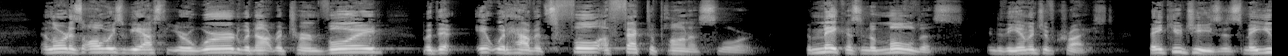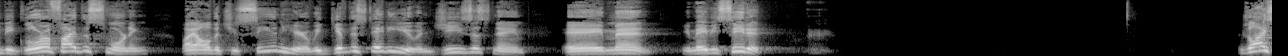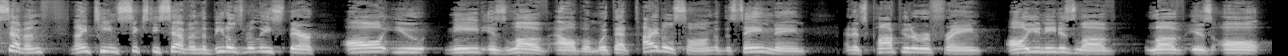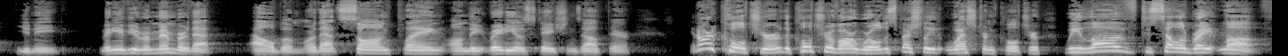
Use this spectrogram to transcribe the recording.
And Lord, as always, we ask that your word would not return void, but that it would have its full effect upon us, Lord, to make us and to mold us into the image of Christ. Thank you, Jesus. May you be glorified this morning by all that you see and hear. We give this day to you in Jesus' name. Amen. You may be seated. July 7th, 1967, the Beatles released their All You Need Is Love album with that title song of the same name and its popular refrain, All You Need Is Love, Love is All You Need. Many of you remember that album or that song playing on the radio stations out there. In our culture, the culture of our world, especially Western culture, we love to celebrate love.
